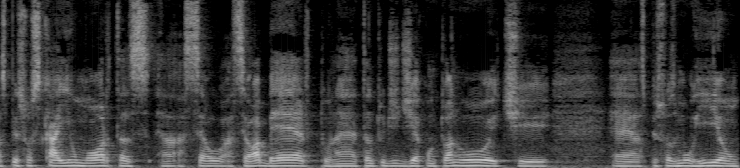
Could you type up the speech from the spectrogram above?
as pessoas caíam mortas a céu, a céu aberto, né? tanto de dia quanto à noite, é, as pessoas morriam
